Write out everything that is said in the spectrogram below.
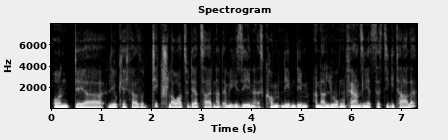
Und der Leo Kirch war so ein Tick schlauer zu der Zeit und hat irgendwie gesehen, es kommt neben dem analogen Fernsehen jetzt das Digitale.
